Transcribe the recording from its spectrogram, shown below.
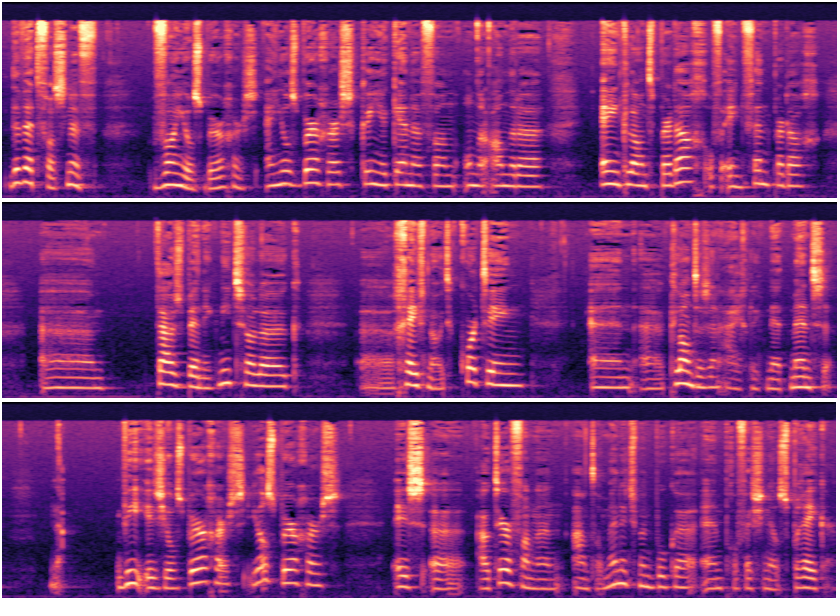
De Wet van Snuf van Jos Burgers. En Jos Burgers kun je kennen van onder andere één klant per dag of één fan per dag. Uh, thuis ben ik niet zo leuk. geef nooit korting. En klanten zijn eigenlijk net mensen. Wie is Jos Burgers? Jos Burgers is uh, auteur van een aantal managementboeken en professioneel spreker.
